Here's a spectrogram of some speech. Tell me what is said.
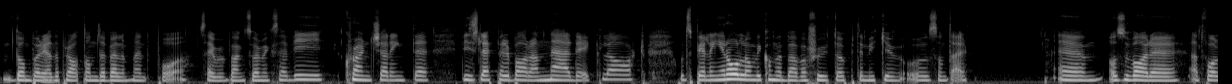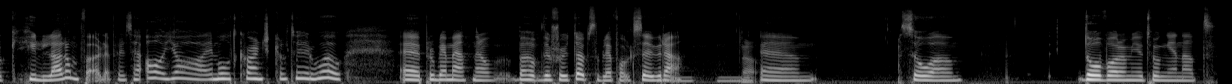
de började Mm. prata om development på Cyberpunk så var det mycket såhär, vi crunchar inte, vi släpper det bara när det är klart och det spelar ingen roll om vi kommer behöva skjuta upp det mycket och sånt där. Ehm, och så var det att folk hyllar dem för det, för det är såhär, åh ja, emot crunchkultur, wow. Eh, problemet är att när de behövde skjuta upp så blev folk sura. ja. Ehm, så då var de ju tvungna att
